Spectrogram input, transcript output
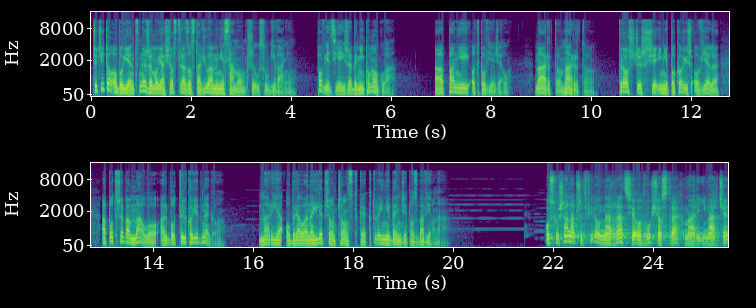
czy Ci to obojętne, że moja siostra zostawiła mnie samą przy usługiwaniu? Powiedz jej, żeby mi pomogła. A Pan jej odpowiedział: Marto, Marto, troszczysz się i niepokoisz o wiele, a potrzeba mało albo tylko jednego. Maria obrała najlepszą cząstkę, której nie będzie pozbawiona. Usłyszana przed chwilą narracja o dwóch siostrach, Marii i Marcie,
